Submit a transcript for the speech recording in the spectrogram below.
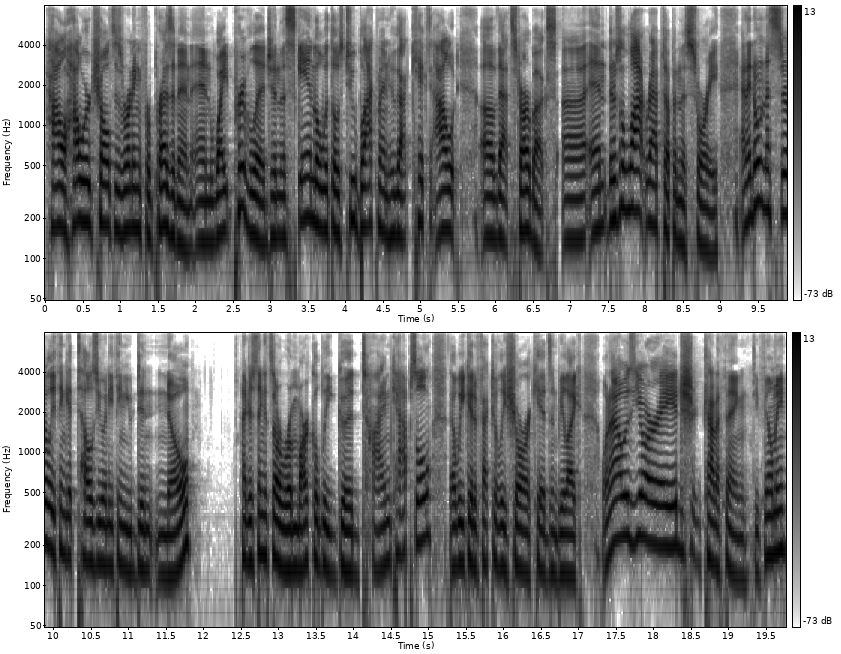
how Howard Schultz is running for president and white privilege and the scandal with those two black men who got kicked out of that Starbucks. Uh, and there's a lot wrapped up in this story. And I don't necessarily think it tells you anything you didn't know. I just think it's a remarkably good time capsule that we could effectively show our kids and be like, when I was your age, kind of thing. Do you feel me?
